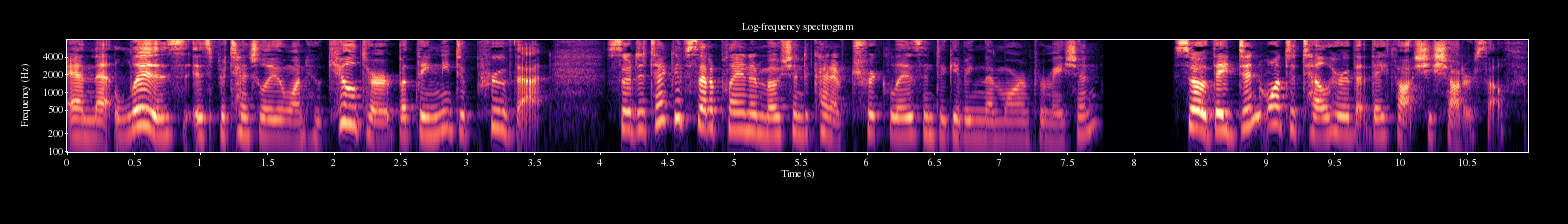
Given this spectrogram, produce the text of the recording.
And that Liz is potentially the one who killed her, but they need to prove that. So, detectives set a plan in motion to kind of trick Liz into giving them more information. So, they didn't want to tell her that they thought she shot herself.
